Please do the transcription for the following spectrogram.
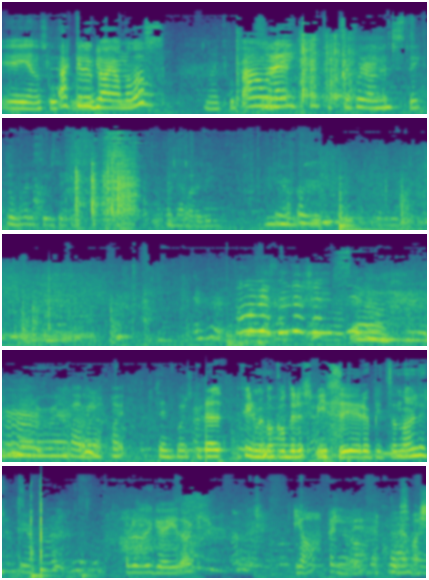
Er ikke du glad i ananas? Nei, ikke på Nei. Det er bare de. Bare... Oi, tenkte bare skulle dere filme noe dere spiser pizza nå, eller? Har du det gøy i dag? Ja, veldig. Jeg koser meg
